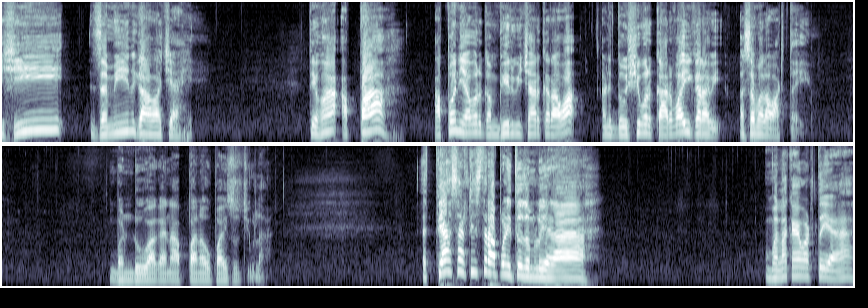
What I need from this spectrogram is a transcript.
ही जमीन गावाची आहे. तेव्हा आप्पा आपण यावर गंभीर विचार करावा आणि दोषीवर कारवाई करावी असं मला वाटतंय. बंडू वाघानं आप्पांना उपाय सुचवला. त्यासाठीच तर आपण इथं जमलो याला. मला काय वाटतं या?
